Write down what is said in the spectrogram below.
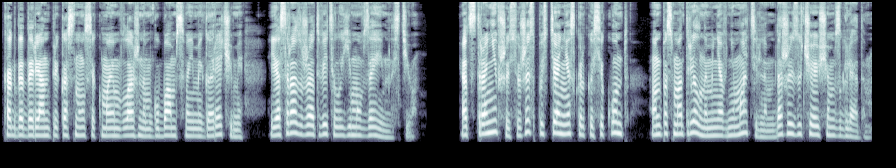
Когда Дариан прикоснулся к моим влажным губам своими горячими, я сразу же ответила ему взаимностью. Отстранившись, уже спустя несколько секунд он посмотрел на меня внимательным, даже изучающим взглядом.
